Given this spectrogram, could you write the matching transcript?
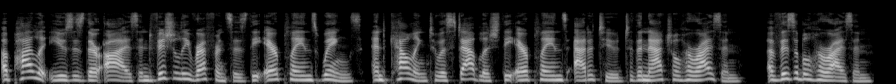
a pilot uses their eyes and visually references the airplane's wings and cowling to establish the airplane's attitude to the natural horizon, a visible horizon.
